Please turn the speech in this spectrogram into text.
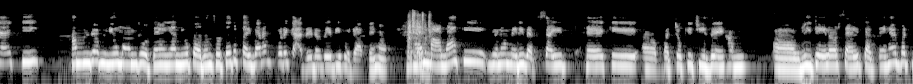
है कि हम जब न्यू मॉम्स होते हैं या न्यू पेरेंट्स होते हैं तो कई बार हम थोड़े कैरिड अवे भी हो जाते हैं। एंड माना कि यू नो मेरी वेबसाइट है कि बच्चों की चीज़ें हम रिटेल और सेल करते हैं बट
